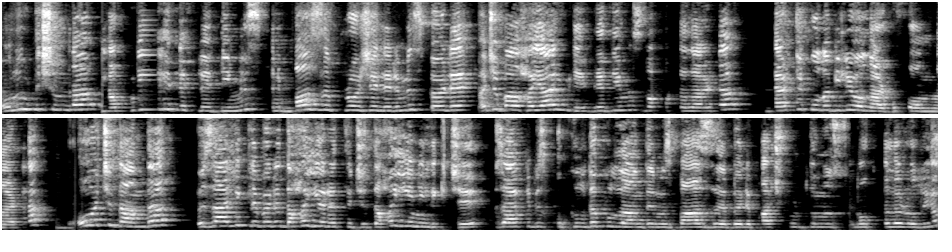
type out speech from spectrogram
Onun dışında yapmayı hedeflediğimiz hani bazı projelerimiz böyle acaba hayal mi dediğimiz noktalarda gerçek olabiliyorlar bu fonlarda. O açıdan da özellikle böyle daha yaratıcı, daha yenilikçi, özellikle biz okulda kullandığımız bazı böyle başvurduğumuz noktalar oluyor.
